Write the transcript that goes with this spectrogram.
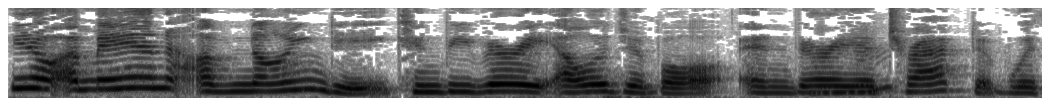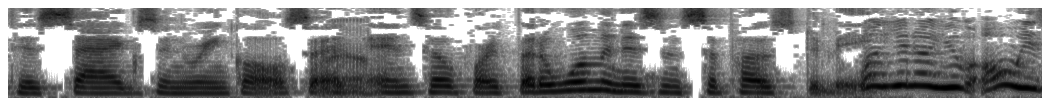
you know, a man of 90 can be very eligible and very Mm-hmm. attractive with his sags and wrinkles and, and so forth, but a woman isn't supposed to be. Well, you know, you always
